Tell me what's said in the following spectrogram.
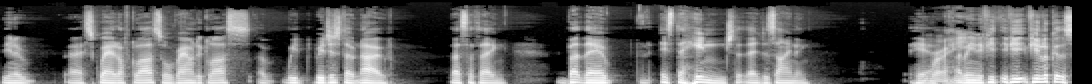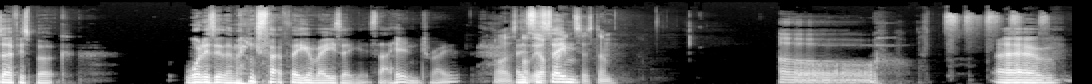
you know, uh, squared off glass or rounded glass. Uh, we we just don't know. That's the thing. But they're it's the hinge that they're designing here. Right. I mean, if you if you if you look at the Surface Book, what is it that makes that thing amazing? It's that hinge, right? Well, it's And not it's the the operating same- system. Oh. Um,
